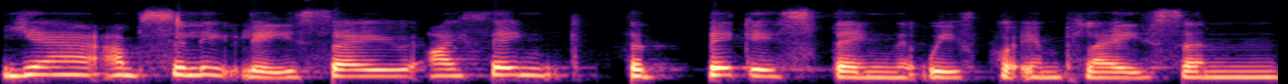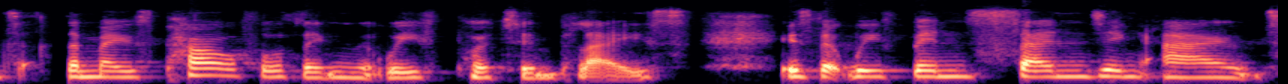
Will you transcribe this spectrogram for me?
yeah, absolutely. So I think the biggest thing that we've put in place and the most powerful thing that we've put in place is that we've been sending out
